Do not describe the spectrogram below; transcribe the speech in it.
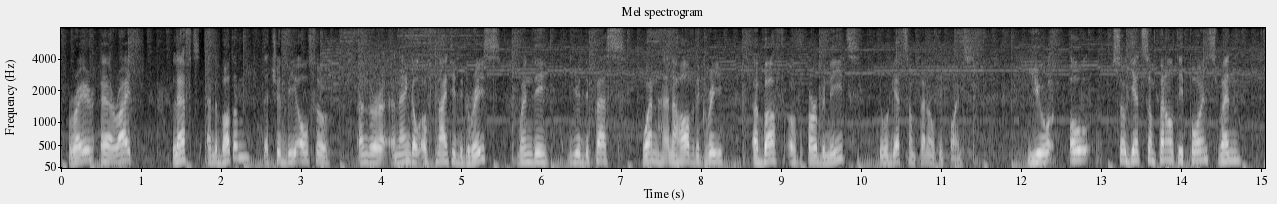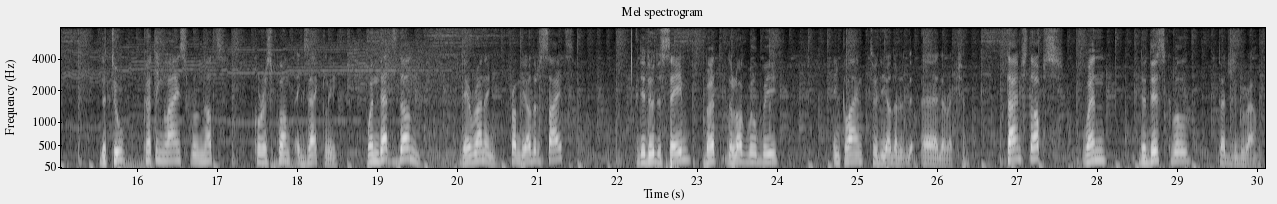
rear, uh, right, left and the bottom. That should be also under an angle of 90 degrees. When you pass one and a half degree above or beneath, you will get some penalty points. You also get some penalty points when the two cutting lines will not correspond exactly. When that's done, they're running from the other side. They do the same, but the log will be inclined to the other uh, direction. Time stops when the disc will touch the ground.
